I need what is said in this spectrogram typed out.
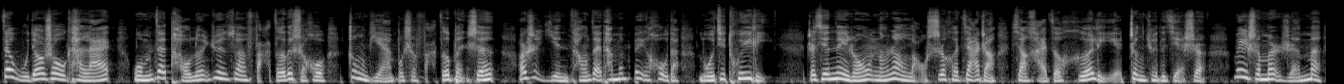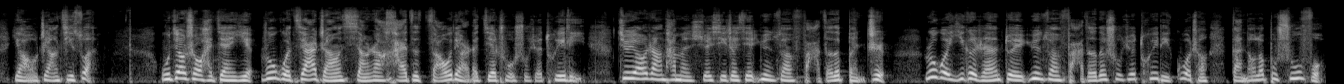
在武教授看来，我们在讨论运算法则的时候，重点不是法则本身，而是隐藏在他们背后的逻辑推理。这些内容能让老师和家长向孩子合理正确的解释为什么人们要这样计算。吴教授还建议，如果家长想让孩子早点的接触数学推理，就要让他们学习这些运算法则的本质。如果一个人对运算法则的数学推理过程感到了不舒服，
